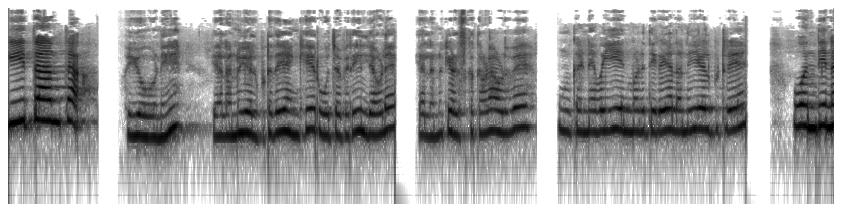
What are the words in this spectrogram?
ಗೀತಾ ಅಂತ. ಅಯ್ಯೋಣಿ ಎಲ್ಲಾನು ಹೇಳ್ಬಿಟ್ಟಿದೆ ಹೆಂಗೆ? ರೋಜಾ ಬೇರೆ ಇಲ್ಲೇ ಅವಳೆ. ಎಲ್ಲಾನು ಕೇಳಿಸ್ಕೊತಾಳೆ ಅವಳವೆ. ಗಣ್ಯವ ಏನು ಮಾಡಿದ್ದೀರಿ? ಎಲ್ಲಾನು ಹೇಳ್ಬಿಟ್ರೆ ಒಂದಿನ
